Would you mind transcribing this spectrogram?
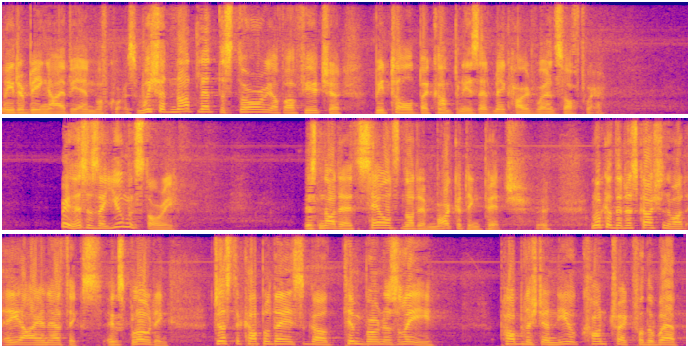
Leader being IBM, of course. We should not let the story of our future be told by companies that make hardware and software. This is a human story. It's not a sales, not a marketing pitch. Look at the discussion about AI and ethics exploding. Just a couple days ago, Tim Berners-Lee published a new contract for the web.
